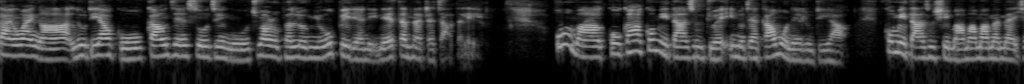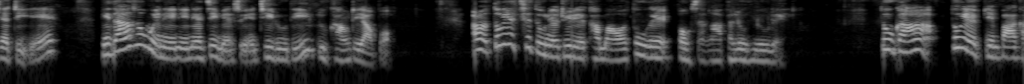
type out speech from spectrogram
တိုင်းဝိုင်းကလူတစ်ယောက်ကိုကောင်းခြင်းဆိုးခြင်းကိုကျမတို့ဘယ်လိုမျိုးပေတဲ့အနေနဲ့သတ်မှတ်တတ်ကြသလဲဥပမာကိုကကိုမိသားစုတွေအင်မတန်ကောင်းမွန်တဲ့လူတစ်ယောက်ကိုမိသားစုရှိမှမမမမတ်ရက်တည်တယ်မိသားစုဝင်တွေအနေနဲ့ကြည့်မယ်ဆိုရင်ဒီလူဒီလူကောင်းတစ်ယောက်ပေါ့အဲ့တော့သူ့ရဲ့ချစ်သူနဲ့တွေ့တဲ့အခါမှာရောသူ့ရဲ့ပုံစံကဘယ်လိုမျိုးလဲသူကသူ့ရဲ့ပြင်ပက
